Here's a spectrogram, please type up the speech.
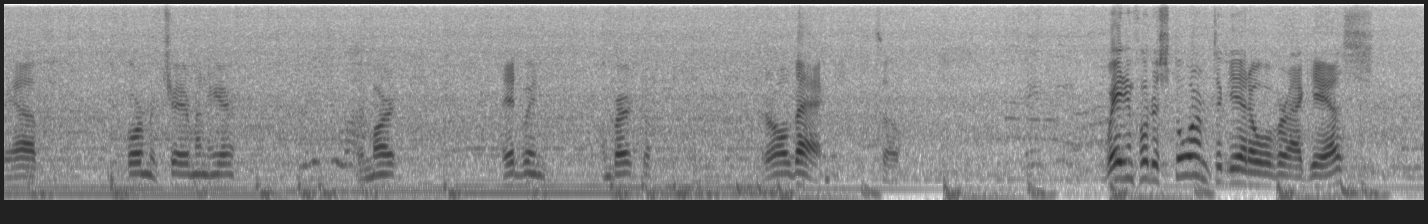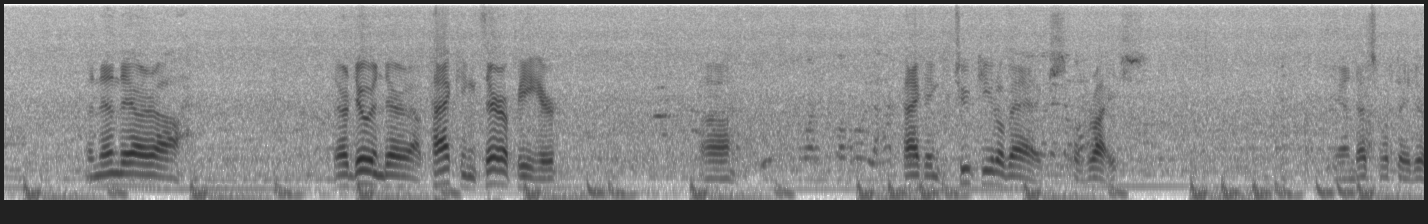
We have former chairman here, and Mark, Edwin, Umberto. They're all back. So, waiting for the storm to get over, I guess. And then they are uh, they're doing their uh, packing therapy here. Uh, packing two kilo bags of rice. And that's what they do.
